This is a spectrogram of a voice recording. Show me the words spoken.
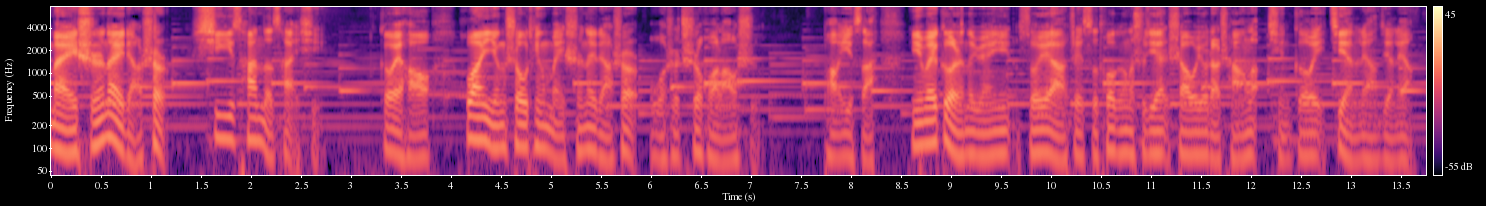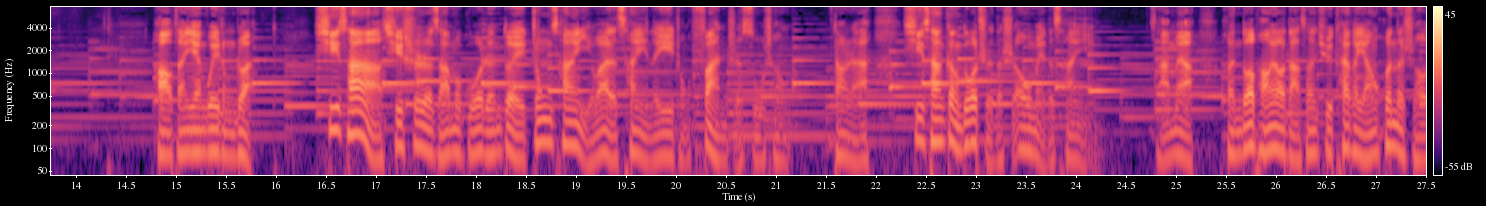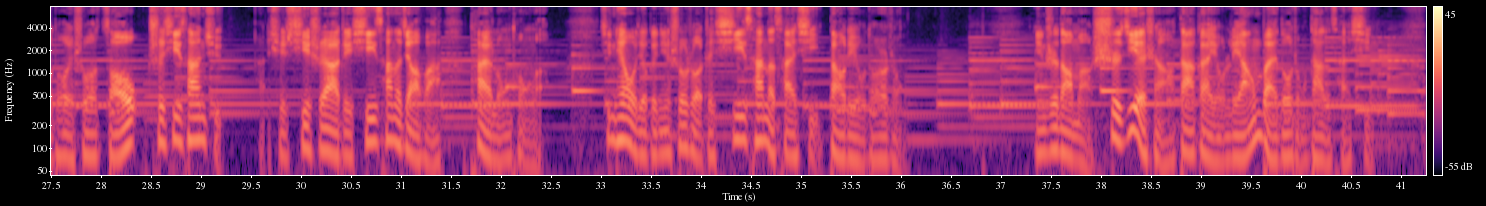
美食那点事儿，西餐的菜系。各位好，欢迎收听《美食那点事儿》，我是吃货老史。不好意思啊，因为个人的原因，所以啊，这次拖更的时间稍微有点长了，请各位见谅见谅。好，咱言归正传，西餐啊，其实是咱们国人对中餐以外的餐饮的一种泛指俗称。当然，西餐更多指的是欧美的餐饮。咱们呀，很多朋友打算去开个洋荤的时候，都会说走吃西餐去。其其实啊，这西餐的叫法太笼统了。今天我就跟您说说这西餐的菜系到底有多少种。您知道吗？世界上大概有两百多种大的菜系，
